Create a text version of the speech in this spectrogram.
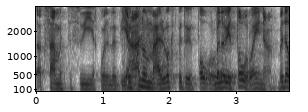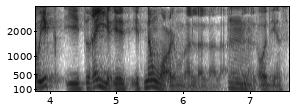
أقسام التسويق والمبيعات. كلهم مع الوقت بدوا يتطوروا. بدأوا يتطوروا أي نعم. بدأوا يك يتغير يت- يتنوعوا. الأودينس.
